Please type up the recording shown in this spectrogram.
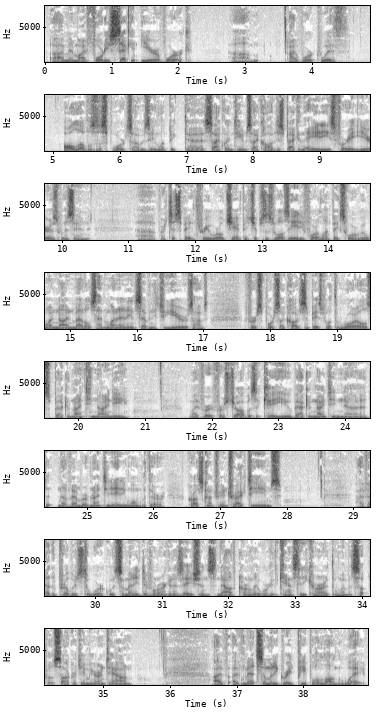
I'm in my 42nd year of work. Um, I've worked with all levels of sports. I was the Olympic uh, cycling team psychologist back in the 80s for eight years, was in uh, in three world championships as well as the 84 Olympics where we won nine medals, hadn't won any in 72 years. I was first sports psychologist in baseball at the Royals back in 1990. My very first job was at KU back in 19, uh, November of 1981 with their cross country and track teams. I've had the privilege to work with so many different organizations. Now, I currently work at the Kansas City Current, the women's pro soccer team here in town. I've I've met so many great people along the way,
